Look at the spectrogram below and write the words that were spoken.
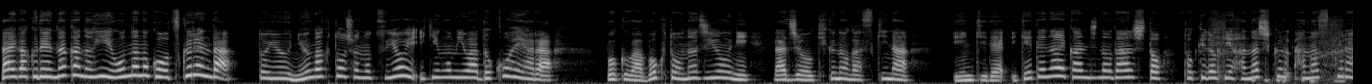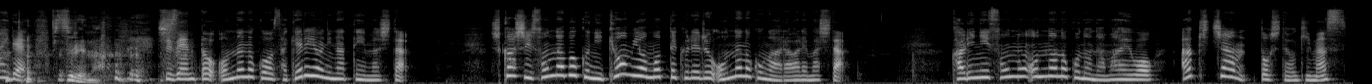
大学で仲のいい女の子を作るんだという入学当初の強い意気込みはどこへやら、僕は僕と同じようにラジオを聞くのが好きな、陰気でイケてない感じの男子と時々話しく 話すくらいで、失礼な。自然と女の子を避けるようになっていました。しかし、そんな僕に興味を持ってくれる女の子が現れました。仮にその女の子の名前を、あきちゃんとしておきます。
